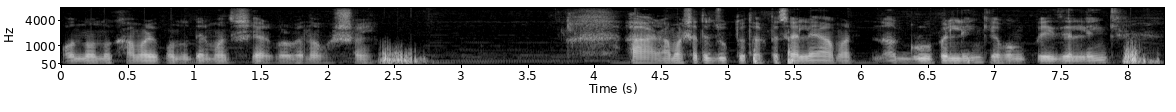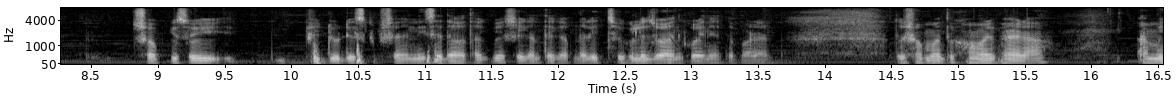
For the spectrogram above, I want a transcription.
অন্য অন্য খামারি বন্ধুদের মাঝে শেয়ার করবেন অবশ্যই। আর আমার সাথে যুক্ত থাকতে চাইলে আমার গ্রুপের লিঙ্ক এবং পেজের লিঙ্ক সব কিছুই ভিডিও ডিসক্রিপশানে নিচে দেওয়া থাকবে। সেখান থেকে আপনার ইচ্ছে করলে জয়েন করে নিতে পারেন। তো সময় তো খামারি ভাইরা, আমি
